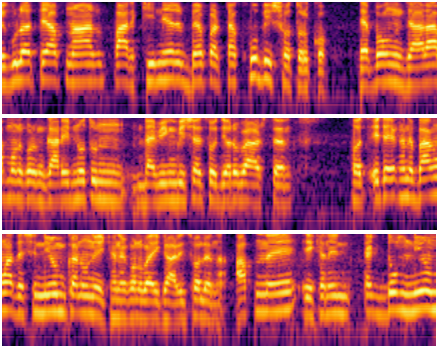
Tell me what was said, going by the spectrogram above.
এগুলাতে আপনার পার্কিংয়ের ব্যাপারটা খুবই সতর্ক। এবং যারা মনে করেন গাড়ির নতুন ড্রাইভিং বিষয়ে সৌদি আরবে আসছেন এটা এখানে বাংলাদেশের নিয়ম কানুনে এখানে কোনো ভাই গাড়ি চলে না। আপনি এখানে একদম নিয়ম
